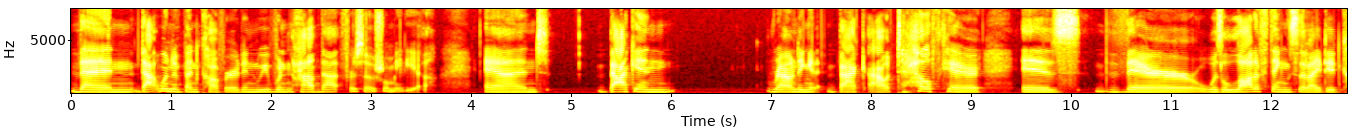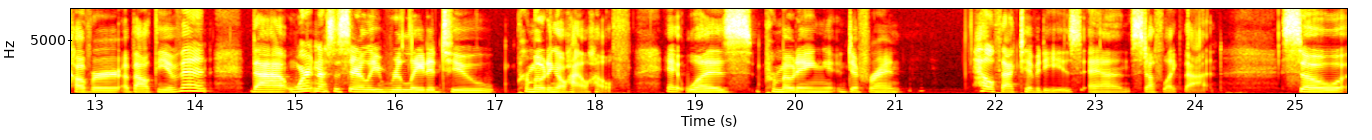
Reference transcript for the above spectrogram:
then that wouldn't have been covered and we wouldn't have that for social media. And back in rounding it back out to healthcare is there was a lot of things that I did cover about the event that weren't necessarily related to promoting Ohio Health. It was promoting different health activities and stuff like that. So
